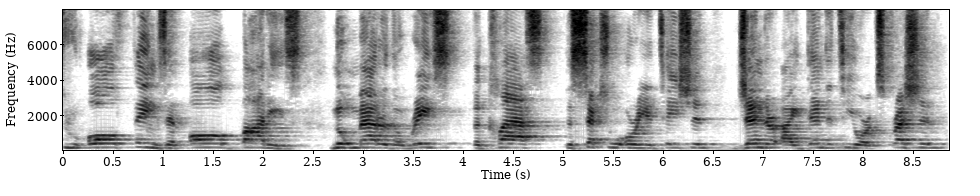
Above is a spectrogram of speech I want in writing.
through all things and all bodies, no matter the race, the class, the sexual orientation, gender identity or expression,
